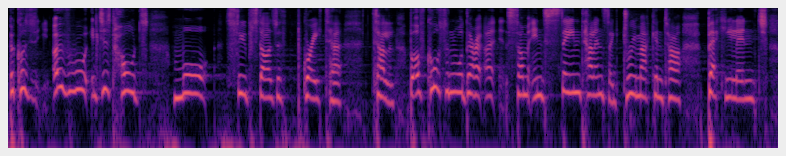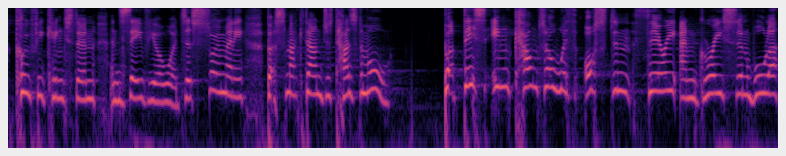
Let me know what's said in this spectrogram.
because overall it just holds more superstars with greater talent. But of course, on Raw, there are uh, some insane talents like Drew McIntyre, Becky Lynch, Kofi Kingston, and Xavier Woods. There's so many, but SmackDown just has them all. But this encounter with Austin Theory and Grayson Waller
